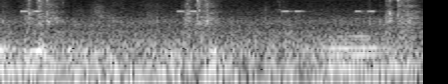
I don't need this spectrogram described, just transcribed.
이렇게 이렇게 이렇게 이렇게 어.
